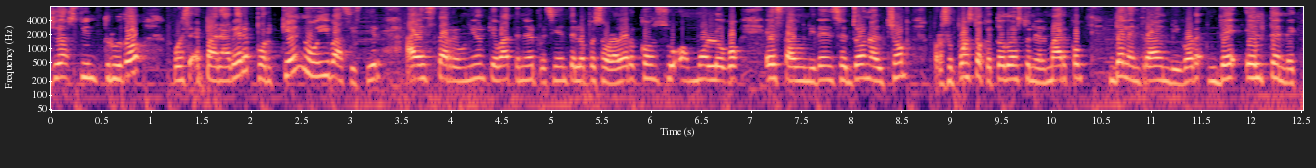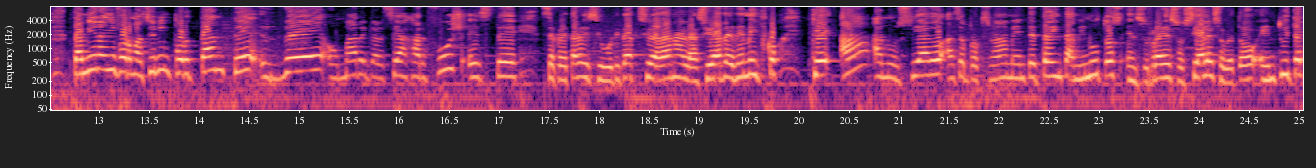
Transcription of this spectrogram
Justin Trudeau, pues para ver por qué no iba a asistir a esta reunión que va a tener el presidente López Obrador con su homólogo estadounidense Donald Trump. Por supuesto que todo esto en el marco de la entrada en vigor de TEMEC. También hay información importante de Omar García Harfush, este secretario de Seguridad Ciudadana de la Ciudad de México, que ha anunciado hace aproximadamente 30 minutos en sus redes sociales, sobre todo en Twitter,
